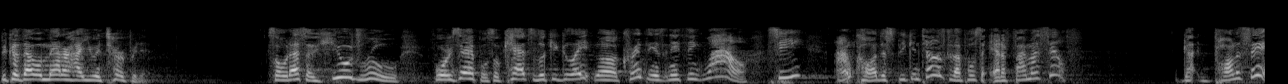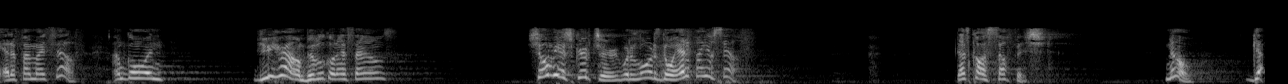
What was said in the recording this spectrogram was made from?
because that will matter how you interpret it. So that's a huge rule. For example, so cats look at uh, Corinthians and they think, wow, see, I'm called to speak in tongues because I'm supposed to edify myself. God, Paul is saying, edify myself. I'm going, do you hear how unbiblical that sounds? Show me a scripture where the Lord is going, edify yourself. That's called selfish. No. God,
